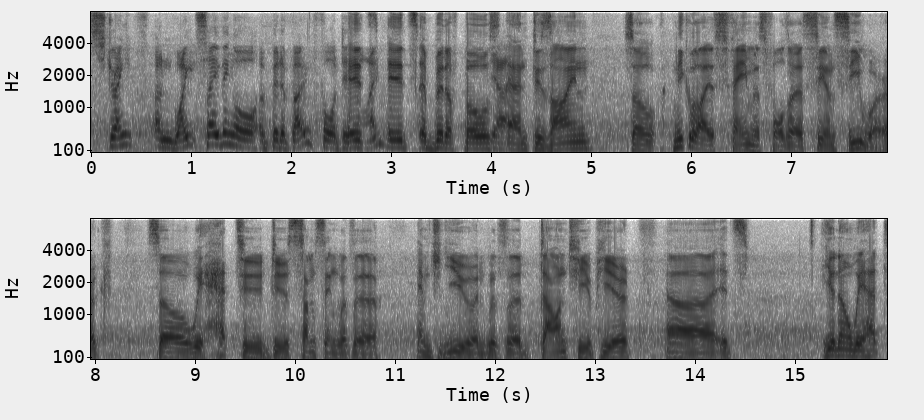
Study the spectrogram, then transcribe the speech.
strength and weight saving, or a bit of both, or It's design? it's a bit of both Yeah. and design. So Nicolai is famous for the CNC work. So we had to do something with the MGU and with the down tube here. Uh, it's you know we had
